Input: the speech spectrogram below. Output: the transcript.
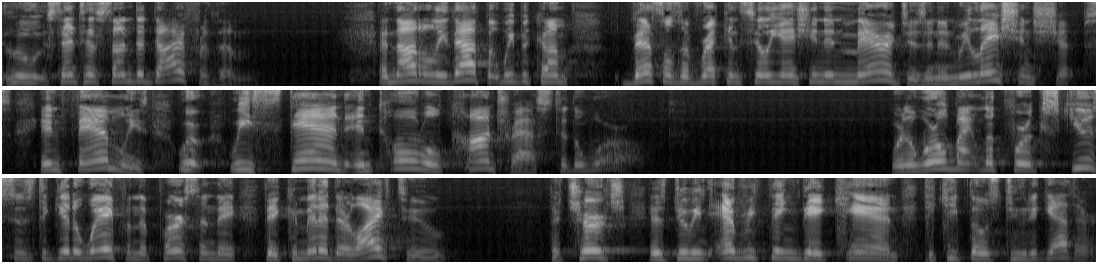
who sent his son to die for them. And not only that, but we become vessels of reconciliation in marriages and in relationships, in families. We're, we stand in total contrast to the world where the world might look for excuses to get away from the person they, they committed their life to, the church is doing everything they can to keep those two together.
